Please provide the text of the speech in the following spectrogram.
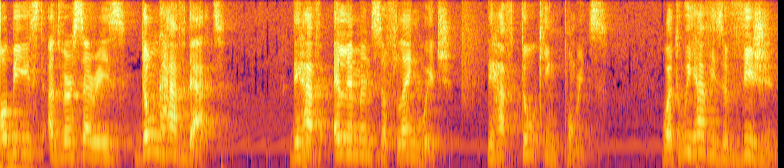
Lobbyist adversaries don't have that. They have elements of language. They have talking points. What we have is a vision.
